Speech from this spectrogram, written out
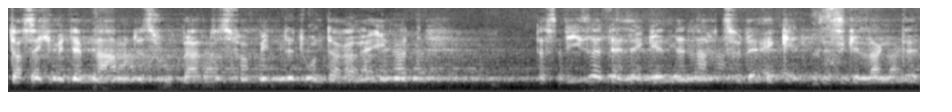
das sich mit dem Namen des Hubertus verbindet und daran erinnert, dass dieser der Legende nach zu der Erkenntnis gelangte,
